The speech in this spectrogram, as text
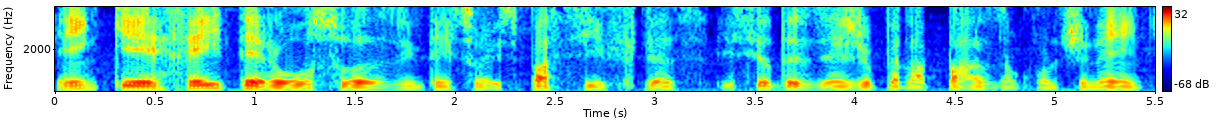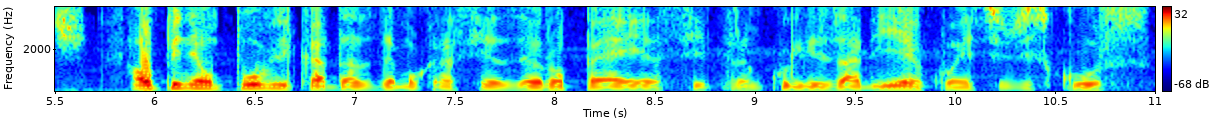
em que reiterou suas intenções pacíficas e seu desejo pela paz no continente. A opinião pública das democracias europeias se tranquilizaria com este discurso.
